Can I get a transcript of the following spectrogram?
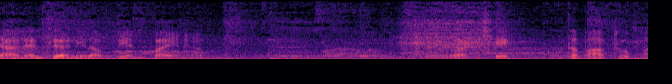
จากนั้นเครื่องนี้เราเปลี่ยนไปนะครับแล้วก็เช็คสภาพทั่วไป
